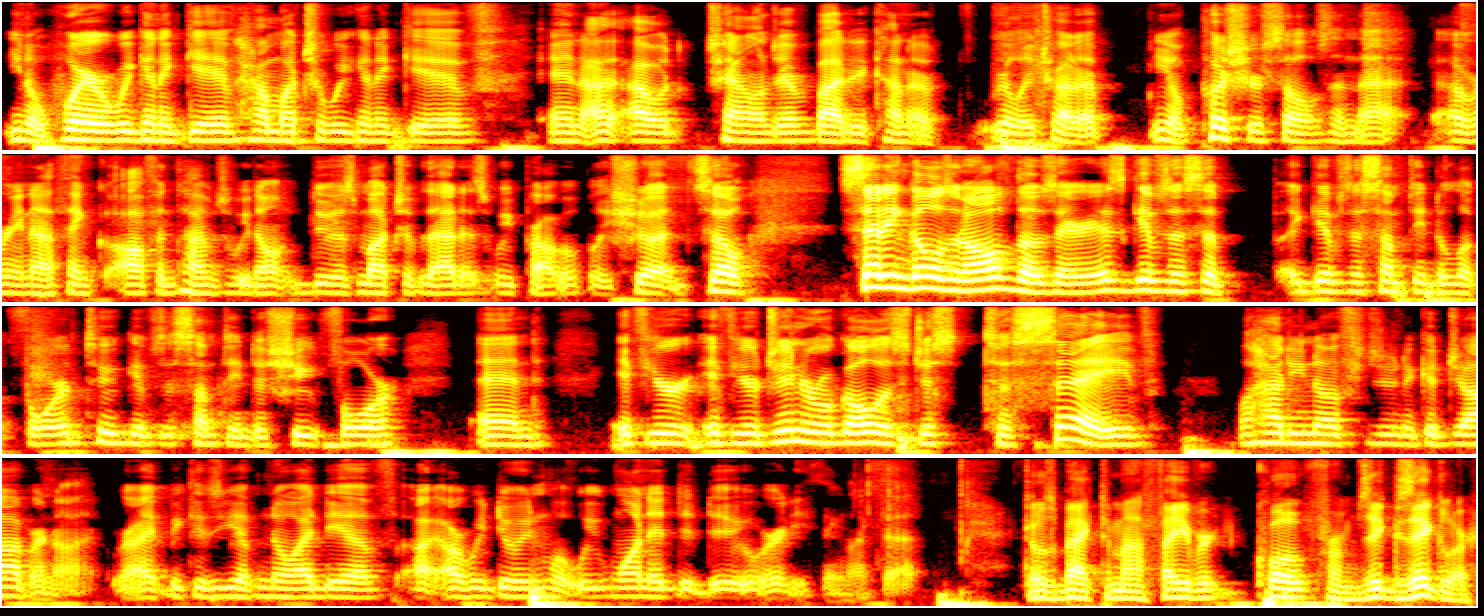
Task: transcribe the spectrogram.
you know, where are we going to give? How much are we going to give? And I, I would challenge everybody to kind of really try to you know push yourselves in that arena. I think oftentimes we don't do as much of that as we probably should. So setting goals in all of those areas gives us a gives us something to look forward to, gives us something to shoot for. And if your if your general goal is just to save, well, how do you know if you're doing a good job or not, right? Because you have no idea of uh, are we doing what we wanted to do or anything like that. Goes back to my favorite quote from Zig Ziglar:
